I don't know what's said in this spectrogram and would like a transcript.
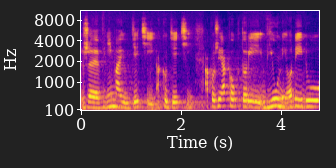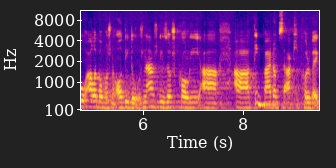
že vnímajú deti ako deti. Ako žiakov, ktorí v júni odídu, alebo možno odídu už navždy zo školy a, a tým pádom sa akýkoľvek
